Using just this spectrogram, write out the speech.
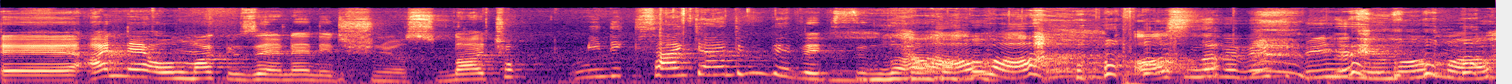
Ee, anne olmak üzerine ne düşünüyorsun? Daha çok minik, sen kendin bebeksin daha ama Aslında bebek değilim ama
